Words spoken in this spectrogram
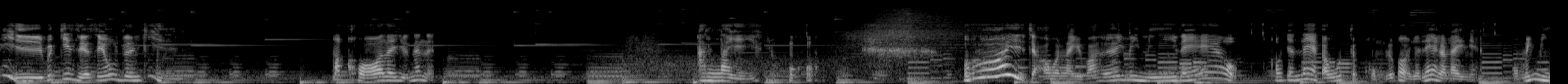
นี่เมื่อกี้เสียเซลล์เลยที่มาขออะไรอยู่นั่นน่ะอะไรโอ้ยจะเอาอะไรวะเฮ้ยไม่มีแล้วเขาจะแลกอาวุธกับผมหรือเปล่าจะแลกอะไรเนี่ย ผมไม่มี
